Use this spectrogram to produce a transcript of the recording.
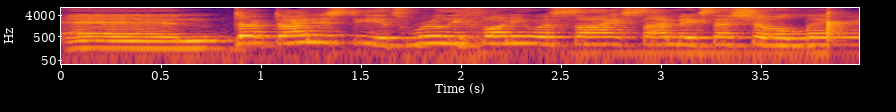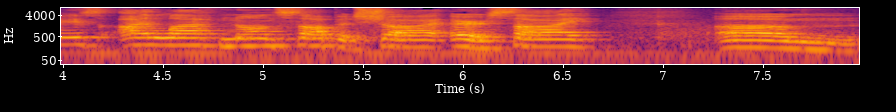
And Duck Dynasty, it's really funny with Si. Si makes that show hilarious. I laugh nonstop at Shy or Si. Um,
